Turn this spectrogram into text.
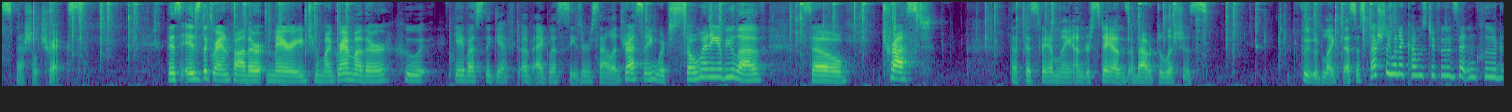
special tricks. This is the grandfather married to my grandmother who gave us the gift of eggless Caesar salad dressing, which so many of you love. So trust that this family understands about delicious food like this, especially when it comes to foods that include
